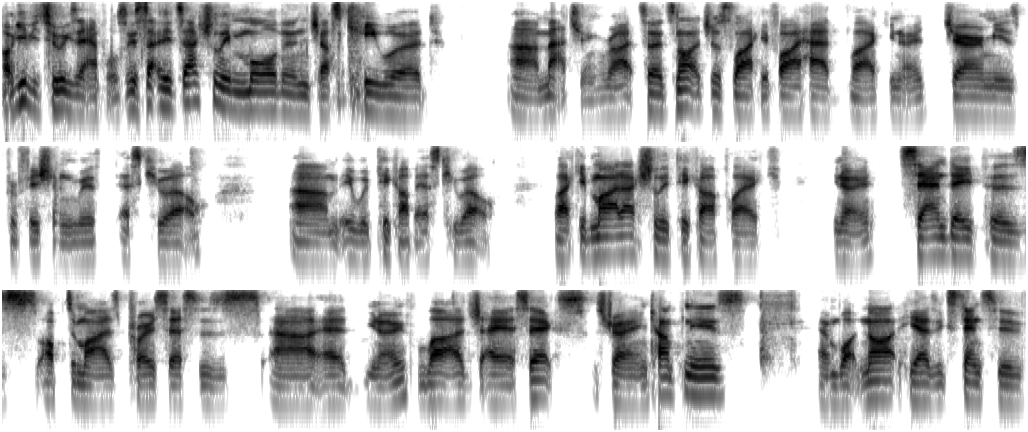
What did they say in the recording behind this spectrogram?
I'll give you two examples. It's, it's actually more than just keyword uh, matching, right? So it's not just like if I had like, you know, Jeremy is proficient with SQL, um, it would pick up SQL. Like it might actually pick up like, you know, Sandeep has optimized processes uh, at, you know, large ASX Australian companies and whatnot. He has extensive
